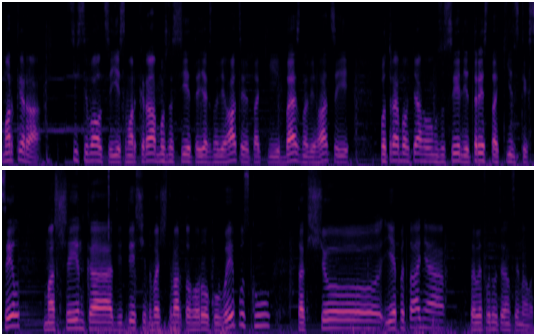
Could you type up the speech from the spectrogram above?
Маркера. Цій сівалці є маркера, можна сіяти як з навігацією, так і без навігації. Потреба в тяговому зусиллі 300 кінських сил. Машинка 2024 року випуску. Так що є питання, телефонуйте на цей номер.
